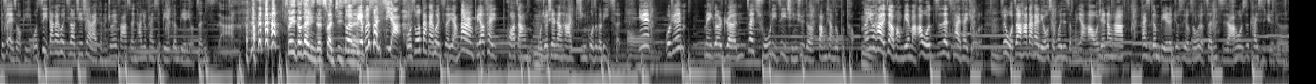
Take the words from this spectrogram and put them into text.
不是 SOP，我自己大概会知道接下来可能就会发生，他就开始别跟别人有争执啊。所以都在你的算计。对，也不是算计啊。我说大概会这样，当然不要太夸张，嗯、我就先让他经过这个历程，oh. 因为我觉得。每个人在处理自己情绪的方向都不同。嗯、那因为他也在我旁边嘛，啊，我只认识他也太久了，嗯、所以我知道他大概流程会是怎么样。哈，我先让他开始跟别人，就是有时候会有争执啊，或者是开始觉得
